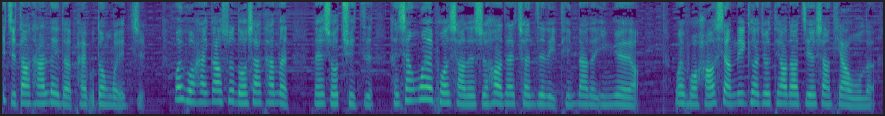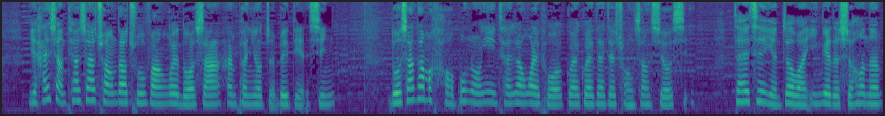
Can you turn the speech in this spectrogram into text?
一直到她累得拍不动为止。外婆还告诉罗莎他们，那首曲子很像外婆小的时候在村子里听到的音乐哦。外婆好想立刻就跳到街上跳舞了。也还想跳下床到厨房为罗莎和朋友准备点心。罗莎他们好不容易才让外婆乖乖待在床上休息。在一次演奏完音乐的时候呢，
